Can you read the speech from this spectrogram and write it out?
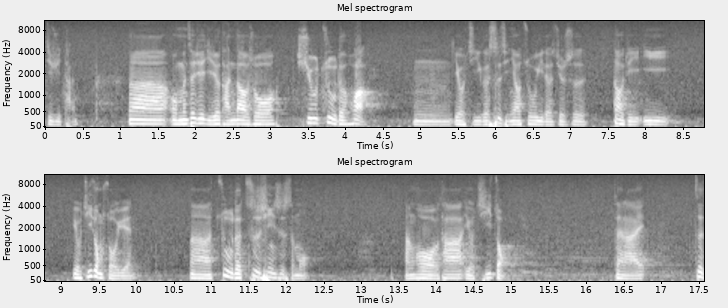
继续谈。那我们这学期就谈到说，修住的话，嗯，有几个事情要注意的，就是到底以有几种所缘？那住的自性是什么？然后它有几种？再来，这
